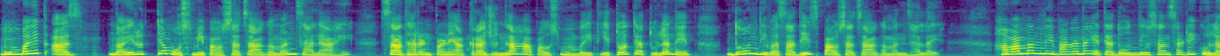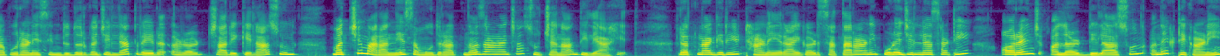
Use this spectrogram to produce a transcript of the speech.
मुंबईत आज नैऋत्य मोसमी पावसाचं आगमन झालं आहे. साधारणपणे अकरा जूनला हा पाऊस मुंबईत येतो. त्या तुलनेत दोन दिवस आधीच पावसाचं आगमन झालं आहे हवामान विभागानं येत्या दोन दिवसांसाठी कोल्हापूर आणि सिंधुदुर्ग जिल्ह्यात रेड अलर्ट जारी केला असून मच्छीमारांनी समुद्रात न जाण्याच्या सूचना दिल्या आहेत. रत्नागिरी ठाणे रायगड सातारा आणि पुणे जिल्ह्यासाठी ऑरेंज अलर्ट दिला असून अनेक ठिकाणी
